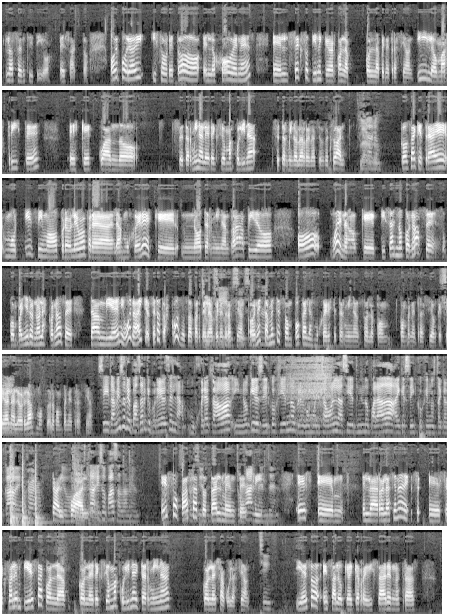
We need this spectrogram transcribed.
Lo sensitivo, exacto. Hoy por hoy, y sobre todo en los jóvenes, el sexo tiene que ver con la, con la penetración. Y lo más triste es que cuando se termina la erección masculina, se terminó la relación sexual. Claro. Cosa que trae muchísimos problemas para las mujeres que no terminan rápido o bueno, que quizás no conoce, su compañero no las conoce tan bien y bueno, hay que hacer otras cosas aparte de la penetración. Honestamente son pocas las mujeres que terminan solo con, con penetración, que llegan al orgasmo solo con penetración. Sí, también suele pasar que por ahí a veces la mujer acaba y no quiere seguir cogiendo, pero como el chabón la sigue teniendo parada, hay que seguir cogiendo hasta que acabe. Tal cual. eso pasa también. Eso pasa totalmente, totalmente, sí. Es... Eh, la relación eh, eh, sexual empieza con la con la erección masculina y termina con la eyaculación. Sí. Y eso es algo que hay que revisar en nuestras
